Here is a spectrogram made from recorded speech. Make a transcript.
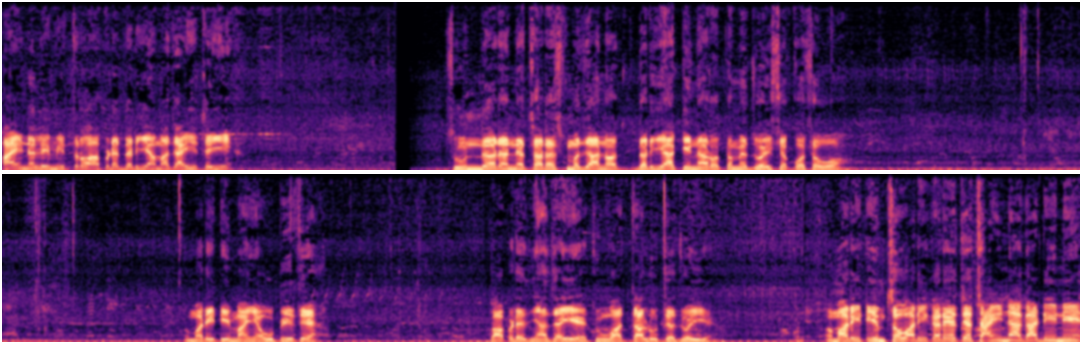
ફાઇનલી મિત્રો આપણે દરિયામાં જઈએ છીએ. સુંદર અને સરસ મજાનો દરિયા કિનારો તમે જોઈ શકો છો. અમારી ટીમ અહીંયા ઊભી છે. તો આપણે ત્યાં જઈએ, શું વાત ચાલુ છે જોઈએ. અમારી ટીમ સવારી કરે છે ચાઇના ગાડીની.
